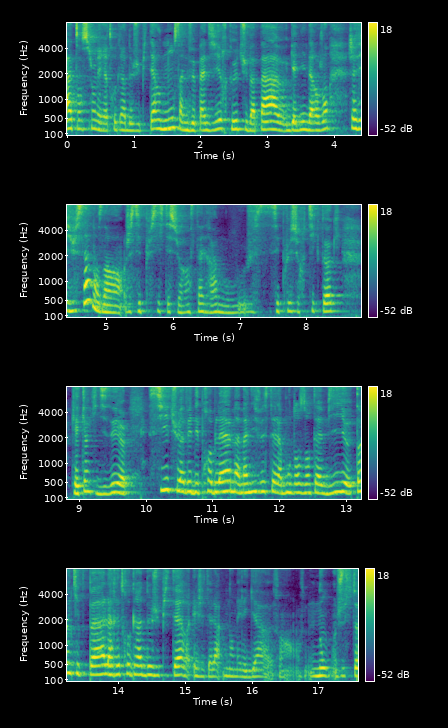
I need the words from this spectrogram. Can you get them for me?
attention les rétrogrades de Jupiter, non ça ne veut pas dire que tu vas pas gagner d'argent. J'avais vu ça dans un, je sais plus si c'était sur Instagram ou je sais plus sur TikTok, quelqu'un qui disait si tu avais des problèmes à manifester l'abondance dans ta vie, t'inquiète pas, la rétrograde de Jupiter. Et j'étais là, non mais les gars, enfin non, juste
